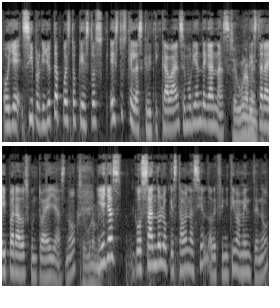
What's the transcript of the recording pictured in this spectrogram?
Oye, sí, porque yo te apuesto que estos, estos que las criticaban se morían de ganas de estar ahí parados junto a ellas, ¿no? Seguramente. Y ellas gozando lo que estaban haciendo, definitivamente, ¿no?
